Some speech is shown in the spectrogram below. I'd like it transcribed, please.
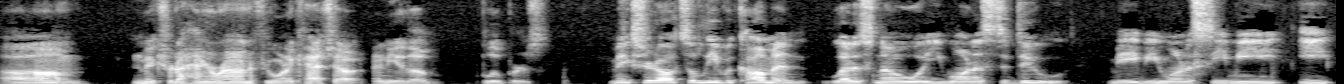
Um, Um. Make sure to hang around if you want to catch out any of the bloopers. make sure to also leave a comment. Let us know what you want us to do. Maybe you want to see me eat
